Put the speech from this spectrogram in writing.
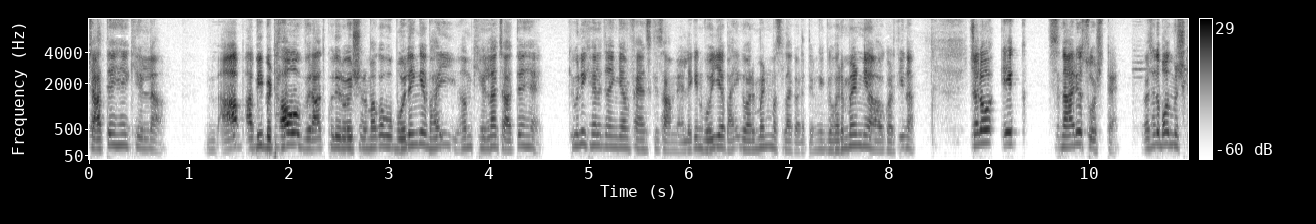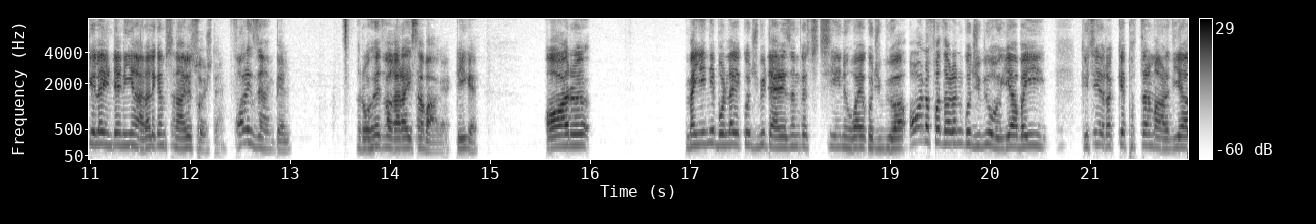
चाहते हैं खेलना। आप अभी बिठाओ विराट कोहली, रोहित शर्मा को, वो बोलेंगे, भाई, हम खेलना चाहते हैं। क्यों नहीं खेलना चाहेंगे हम फैंस के सामने? लेकिन वही है भाई गवर्नमेंट मसला करते हैं गवर्नमेंट नहीं अलाउ करती ना। चलो, एक सिनारियो सोचते हैं। वैसे तो बहुत मुश्किल है इंडिया नहीं आ रहा, लेकिन हम सिनारियो सोचते हैं। फॉर एग्ज़ाम्पल रोहित वगैरह ये सब आ गए, ठीक है? और मैं ये नहीं बोल रहा कि कुछ भी टेररिज्म का सीन हुआ या कुछ भी हुआ ऑल ऑफ़ अदरन कुछ भी हो गया, भाई, किसी ने रख के पत्थर मार दिया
